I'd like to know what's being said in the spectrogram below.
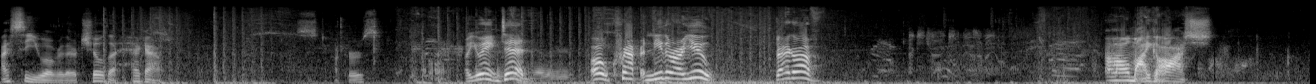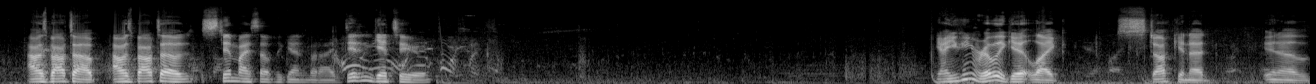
I see you over there. Chill the heck out. Stalkers. Oh, you ain't dead! Oh crap, and neither are you! Back off! Oh my gosh! I was about to I was about to stim myself again, but I didn't get to. Yeah, you can really get like stuck in a in a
